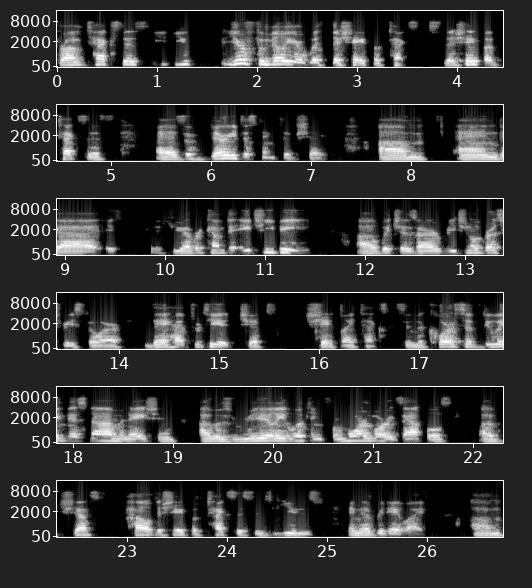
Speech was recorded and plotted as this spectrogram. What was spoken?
from Texas, you you're familiar with the shape of Texas. The shape of Texas has a very distinctive shape. Um, and uh, if, if you ever come to HEB, uh, which is our regional grocery store, they have tortilla chips shaped like Texas. In the course of doing this nomination, I was really looking for more and more examples of just how the shape of Texas is used in everyday life. Um,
